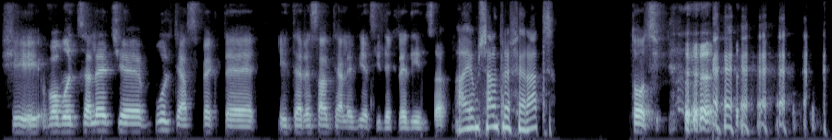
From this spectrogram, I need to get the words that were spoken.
și vom înțelege multe aspecte interesante ale vieții de credință. Ai un psalm preferat? Toți.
